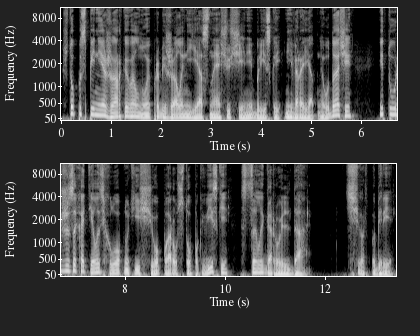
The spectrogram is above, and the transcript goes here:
что по спине жаркой волной пробежало неясное ощущение близкой невероятной удачи, и тут же захотелось хлопнуть еще пару стопок виски с целой горой льда. Черт побери!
